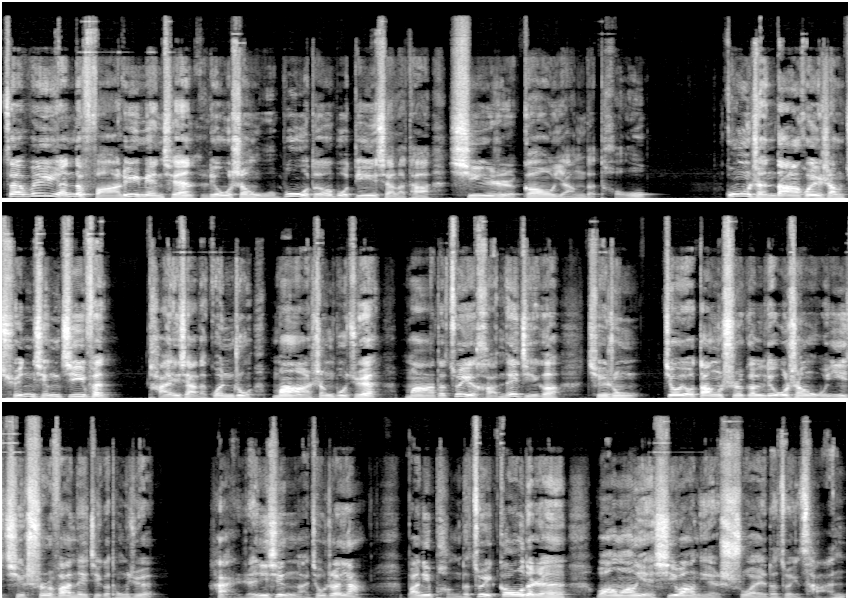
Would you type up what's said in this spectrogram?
在威严的法律面前，刘生武不得不低下了他昔日高扬的头。公审大会上群情激愤，台下的观众骂声不绝，骂的最狠那几个，其中就有当时跟刘生武一起吃饭那几个同学。嗨，人性啊，就这样，把你捧得最高的人，往往也希望你摔得最惨。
